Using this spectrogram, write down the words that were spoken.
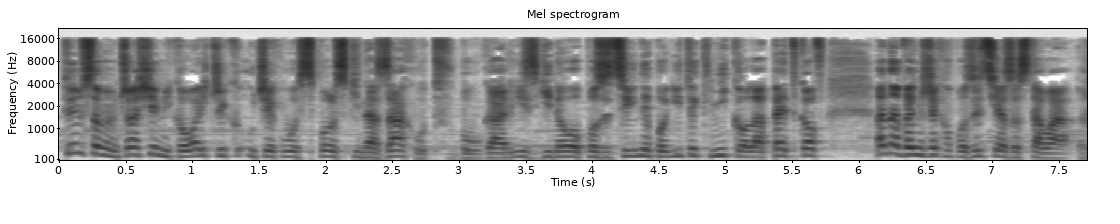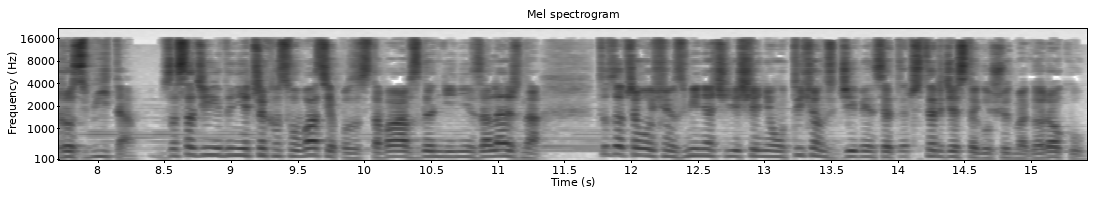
W tym samym czasie Mikołajczyk uciekł z Polski na zachód. W Bułgarii zginął opozycyjny polityk Nikola Petkow, a na Węgrzech opozycja została rozbita. W zasadzie jedynie Czechosłowacja pozostawała względnie niezależna. To zaczęło się zmieniać jesienią 1947 roku.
